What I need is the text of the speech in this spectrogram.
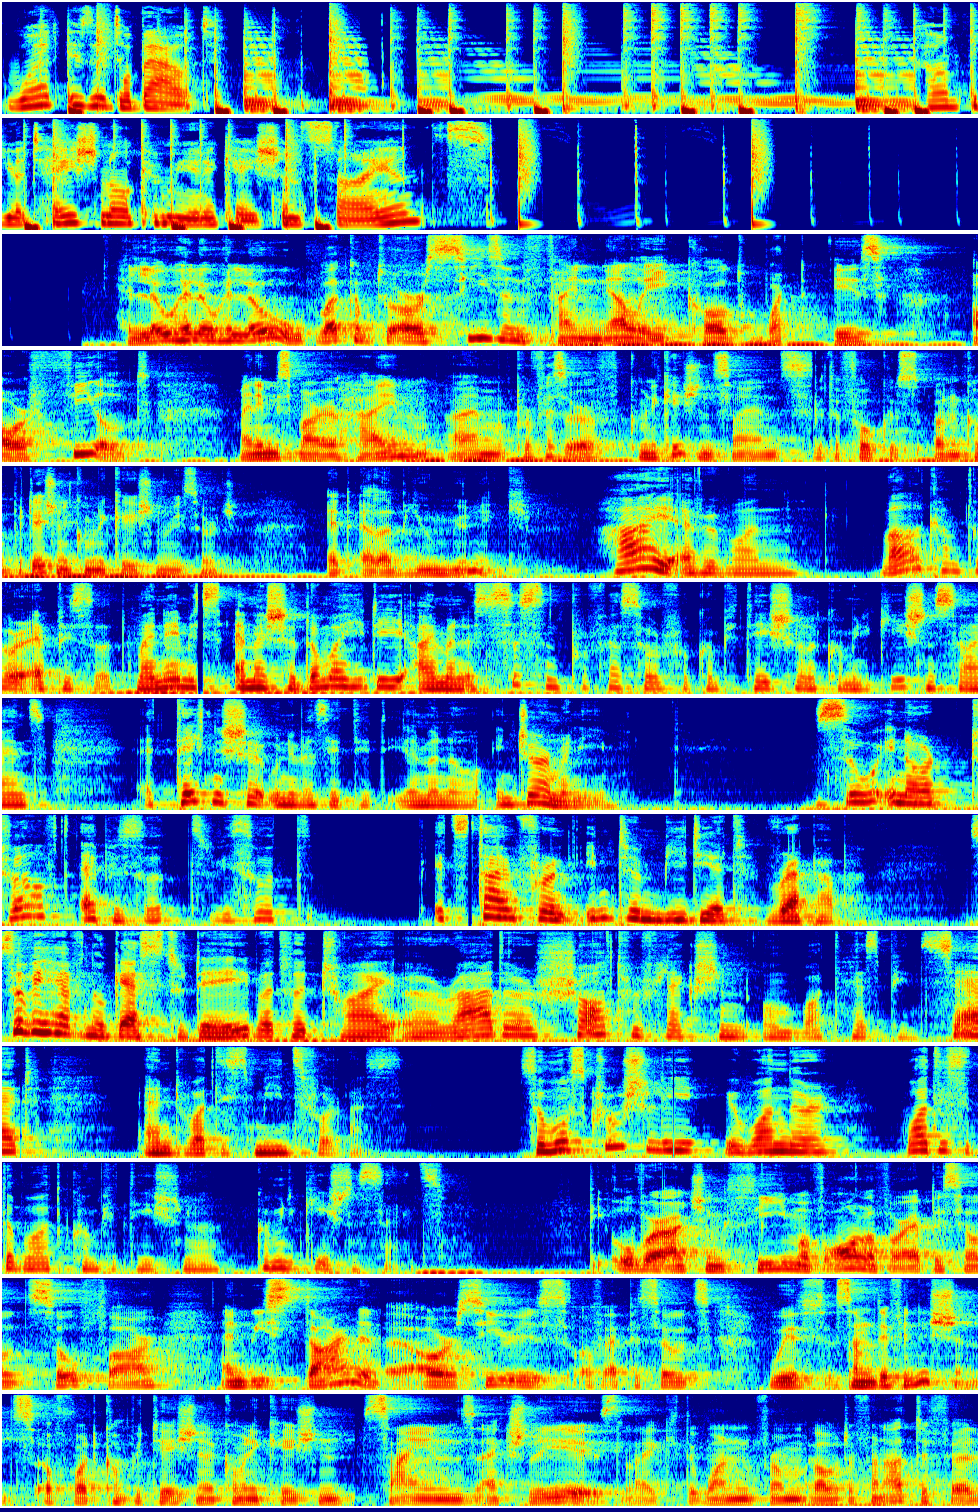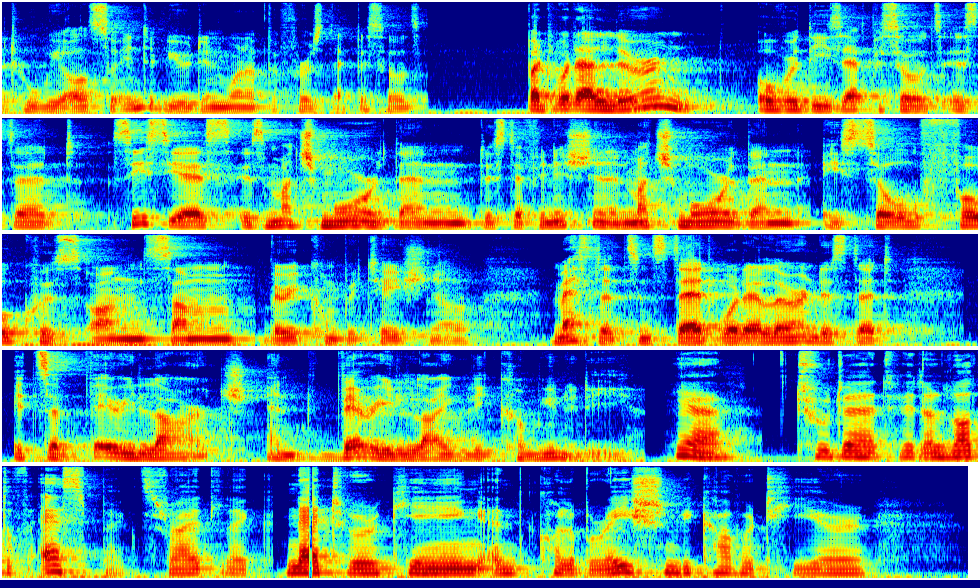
What is it about? Computational communication science? Hello, hello, hello. Welcome to our season finale called What is Our Field? My name is Mario Haim. I'm a professor of communication science with a focus on computational communication research at LMU Munich. Hi, everyone. Welcome to our episode. My name is Emese Domahidi. I'm an assistant professor for computational communication science at Technische Universität Ilmenau in Germany. So, in our 12th episode, we thought it's time for an intermediate wrap up. So, we have no guest today, but we'll try a rather short reflection on what has been said and what this means for us. So, most crucially, we wonder what is it about computational communication science? The overarching theme of all of our episodes so far. And we started uh, our series of episodes with some definitions of what computational communication science actually is, like the one from Wouter van Atteveldt, who we also interviewed in one of the first episodes. But what I learned over these episodes is that CCS is much more than this definition and much more than a sole focus on some very computational methods. Instead, what I learned is that it's a very large and very lively community. Yeah, true that with a lot of aspects, right? Like networking and collaboration we covered here,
